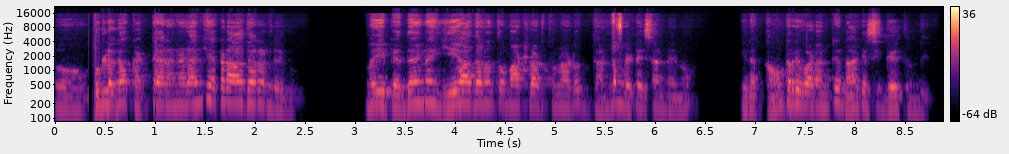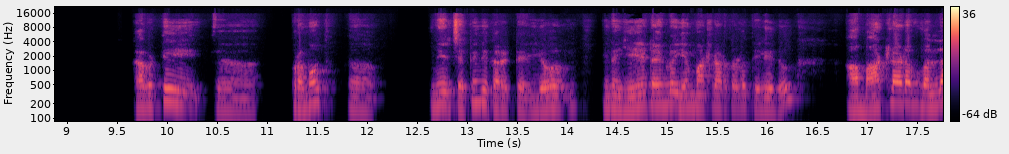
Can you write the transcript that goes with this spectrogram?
ఆ, గుళ్ళగా కట్టారనడానికి అక్కడ ఆధారం లేదు. మరి పెద్ద ఆయన ఏ ఆధారంతో మాట్లాడుతున్నాడు దండం పెట్టేశాను నేను. ఈయన కౌంటర్ ఇవ్వడంటే నాకే సిగ్గైతుంది. కాబట్టి ప్రమోద్ మీరు చెప్పింది కరెక్టే. ఎవరు ఈయన ఏ టైంలో ఏం మాట్లాడతాడో తెలియదు ఆ మాట్లాడడం వల్ల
